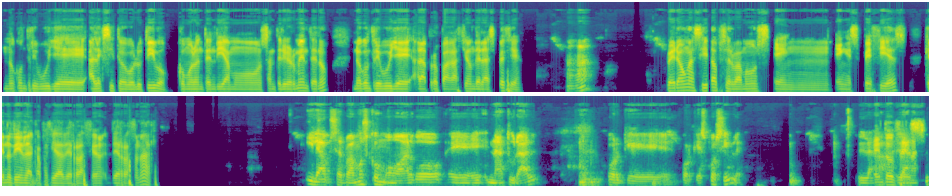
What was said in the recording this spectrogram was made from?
no contribuye al éxito evolutivo, como lo entendíamos anteriormente, ¿no? No contribuye a la propagación de la especie. Ajá. Pero aún así la observamos en, especies que no tienen la capacidad de razonar y la observamos como algo eh, natural porque, porque es posible. Entonces.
